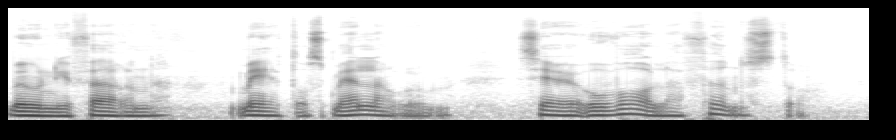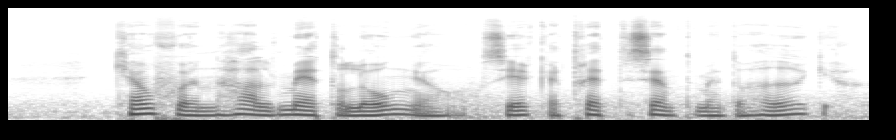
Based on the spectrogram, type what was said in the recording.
Med ungefär en meters mellanrum ser jag ovala fönster. Kanske en halv meter långa och cirka 30 centimeter höga.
